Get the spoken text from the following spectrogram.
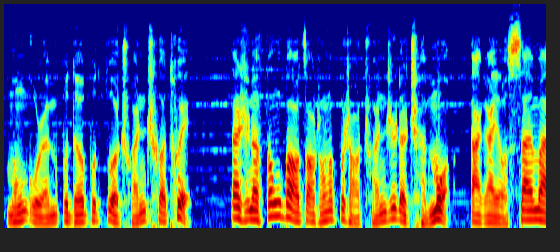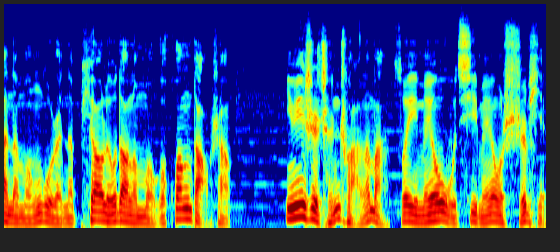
蒙古人不得不坐船撤退。但是呢，风暴造成了不少船只的沉没，大概有三万的蒙古人呢漂流到了某个荒岛上，因为是沉船了嘛，所以没有武器，没有食品。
